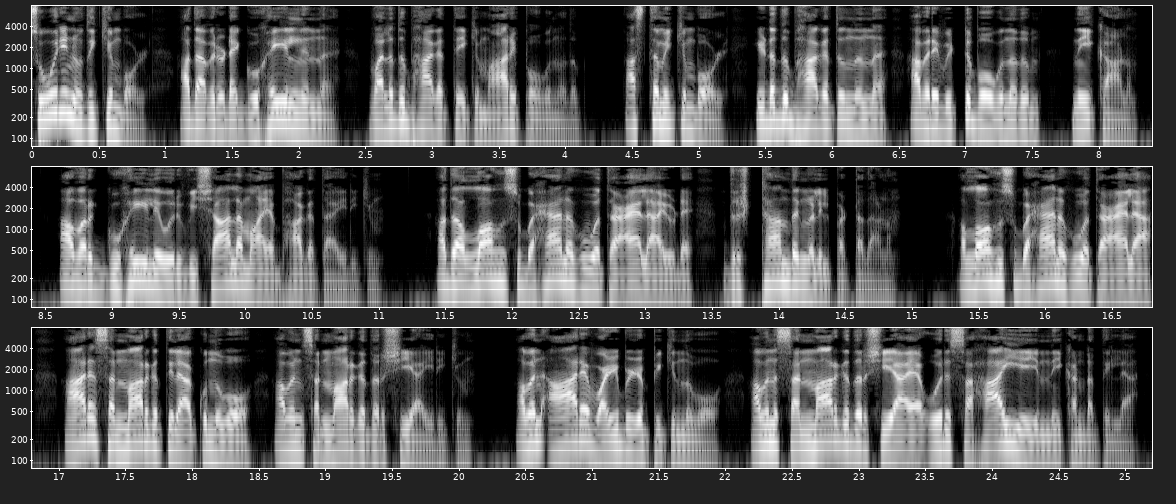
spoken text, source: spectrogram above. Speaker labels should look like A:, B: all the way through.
A: സൂര്യൻ ഉദിക്കുമ്പോൾ അത് അവരുടെ ഗുഹയിൽ നിന്ന് വലതുഭാഗത്തേക്ക് മാറിപ്പോകുന്നതും അസ്തമിക്കുമ്പോൾ ഇടതുഭാഗത്തുനിന്ന് അവരെ വിട്ടുപോകുന്നതും നീ കാണും. അവർ ഗുഹയിലെ ഒരു വിശാലമായ ഭാഗത്തായിരിക്കും. അത് അള്ളാഹു സുബഹാനഹുവത്ത ആയാലായുടെ ദൃഷ്ടാന്തങ്ങളിൽപ്പെട്ടതാണ്. അള്ളാഹു സുബഹാനഹുവത്ത ആയാല ആരെ സന്മാർഗത്തിലാക്കുന്നുവോ അവൻ സന്മാർഗദർശിയായിരിക്കും. അവൻ ആരെ വഴിപിഴപ്പിക്കുന്നുവോ അവന് സന്മാർഗദർശിയായ ഒരു സഹായിയെയും നീ കണ്ടെത്തില്ല.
